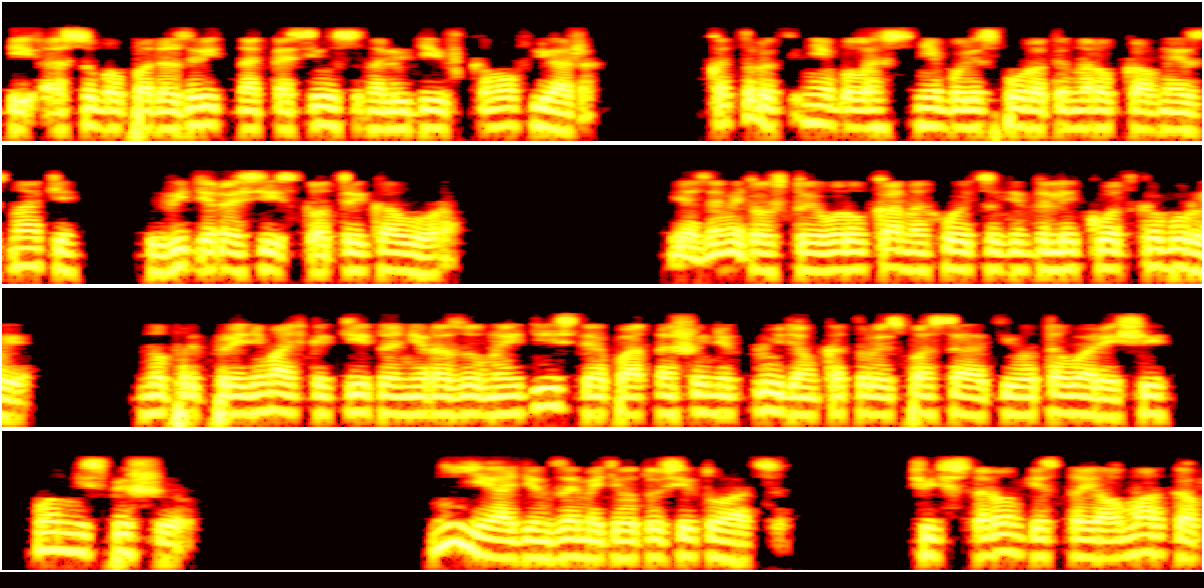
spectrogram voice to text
и особо подозрительно косился на людей в камуфляжах, в которых не, было, не были спороты нарукавные знаки в виде российского триколора. Я заметил, что его рука находится недалеко от кобуры, но предпринимать какие-то неразумные действия по отношению к людям, которые спасают его товарищей, он не спешил. Не я один заметил эту ситуацию. Чуть в сторонке стоял Марков,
